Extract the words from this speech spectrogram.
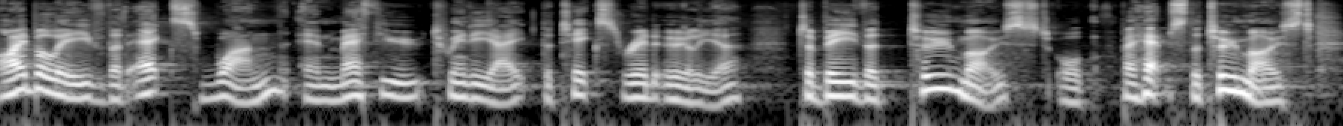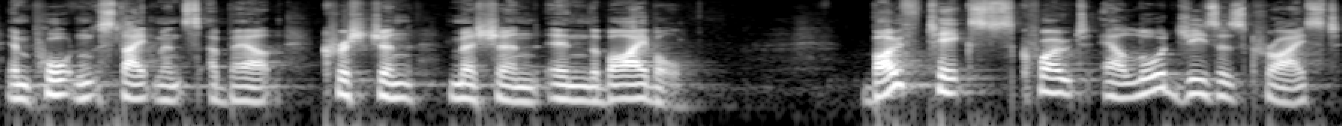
I believe that Acts 1 and Matthew 28, the text read earlier, to be the two most, or perhaps the two most, important statements about Christian mission in the Bible. Both texts quote our Lord Jesus Christ,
